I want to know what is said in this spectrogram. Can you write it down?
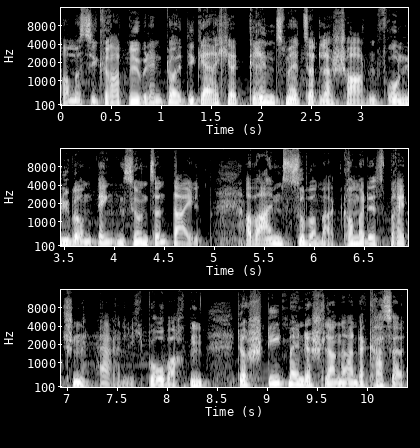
Haben wir sie gerade über den Deute gerchert, grinsen wir jetzt schadenfroh nüber und denken sie uns ein Teil. Aber im Supermarkt kann man das Bretschen herrlich beobachten. Da steht man in der Schlange an der Kasse.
